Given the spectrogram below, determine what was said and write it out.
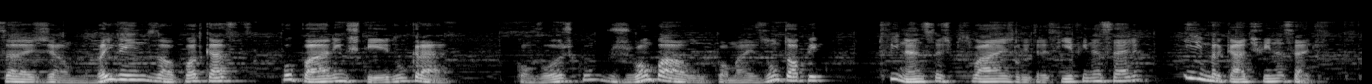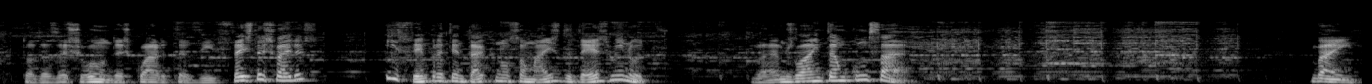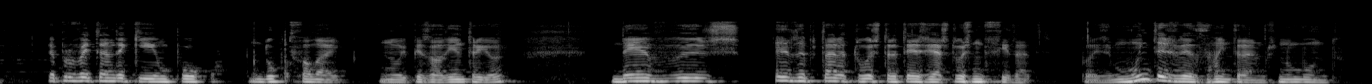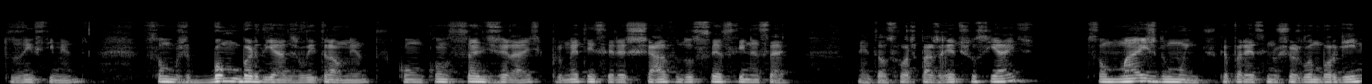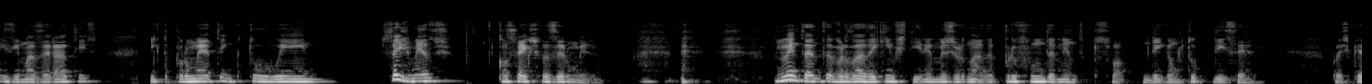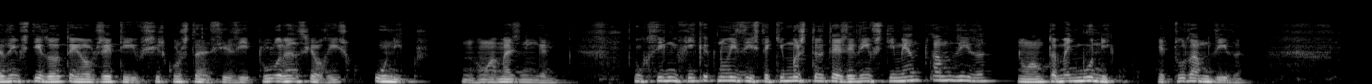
Sejam bem-vindos ao podcast Poupar, Investir, Lucrar. Convosco, João Paulo, com mais um tópico de finanças pessoais, literacia financeira e mercados financeiros. Todas as segundas, quartas e sextas-feiras e sempre a tentar que não são mais de 10 minutos. Vamos lá então começar. Bem, aproveitando aqui um pouco do que te falei no episódio anterior, deves adaptar a tua estratégia às tuas necessidades. Pois muitas vezes, ao entrarmos no mundo dos investimentos, somos bombardeados literalmente com conselhos gerais que prometem ser a chave do sucesso financeiro. Então, se fores para as redes sociais, são mais de muitos que aparecem nos seus Lamborghinis e Maseratis e que te prometem que tu, em seis meses, consegues fazer o mesmo. No entanto, a verdade é que investir é uma jornada profundamente pessoal. Digam-me tu que disserem. Pois cada investidor tem objetivos, circunstâncias e tolerância ao risco únicos. Não há mais ninguém. O que significa que não existe aqui uma estratégia de investimento à medida. Não há um tamanho único. É tudo à medida.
